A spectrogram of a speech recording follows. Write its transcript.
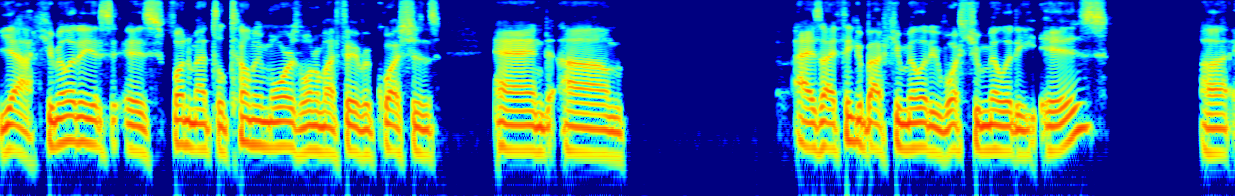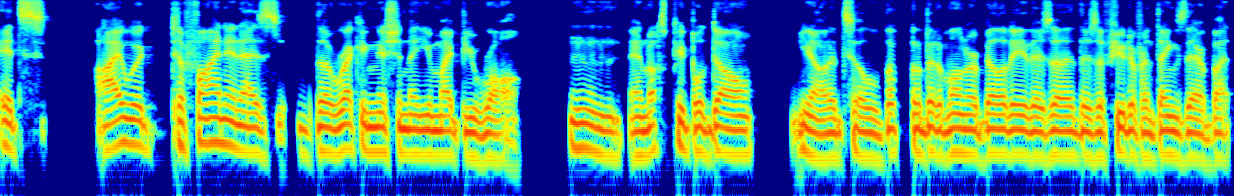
Yeah, humility is is fundamental. Tell me more is one of my favorite questions. And um, as I think about humility, what humility is, uh, it's I would define it as the recognition that you might be wrong, mm. and most people don't. You know, it's a little bit of vulnerability. There's a there's a few different things there, but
